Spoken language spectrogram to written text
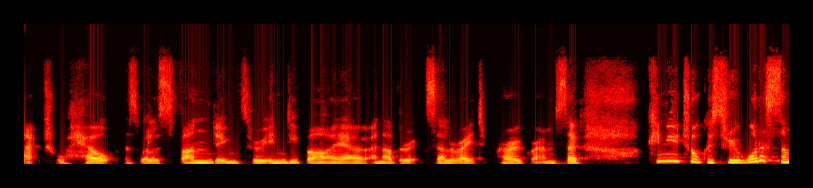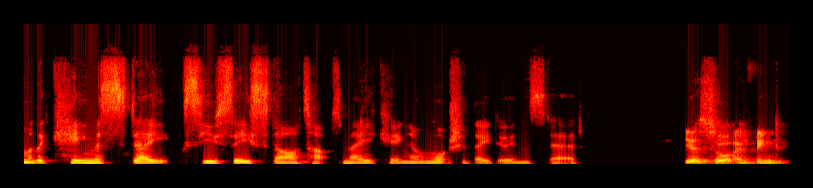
actual help as well as funding through IndieBio and other accelerator programs. So can you talk us through what are some some of the key mistakes you see startups making and what should they do instead? Yeah, so I think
